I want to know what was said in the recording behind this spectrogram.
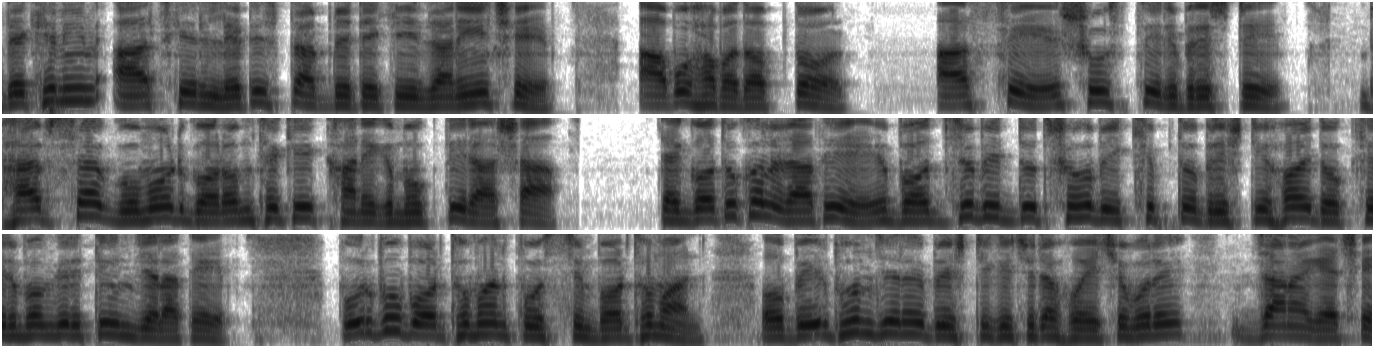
দেখে নিন আজকের লেটেস্ট আপডেটে কি জানিয়েছে আবহাওয়া দপ্তর। আসছে স্বস্তির বৃষ্টি। ভ্যাবসা গুমোট গরম থেকে খানিক মুক্তির আশা। তাই গতকাল রাতে বজ্রবিদ্যুৎ সহ বিক্ষিপ্ত বৃষ্টি হয় দক্ষিণবঙ্গের তিন জেলাতে। পূর্ব বর্ধমান, পশ্চিম বর্ধমান ও বীরভূম জেলায় বৃষ্টি কিছুটা হয়েছে বলে জানা গেছে।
